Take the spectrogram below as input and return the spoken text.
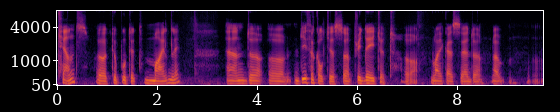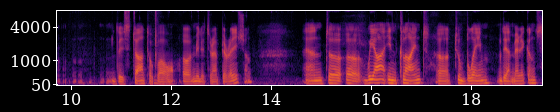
tense, uh, to put it mildly, and uh, difficulties the start of our military operation. And we are inclined to blame the Americans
